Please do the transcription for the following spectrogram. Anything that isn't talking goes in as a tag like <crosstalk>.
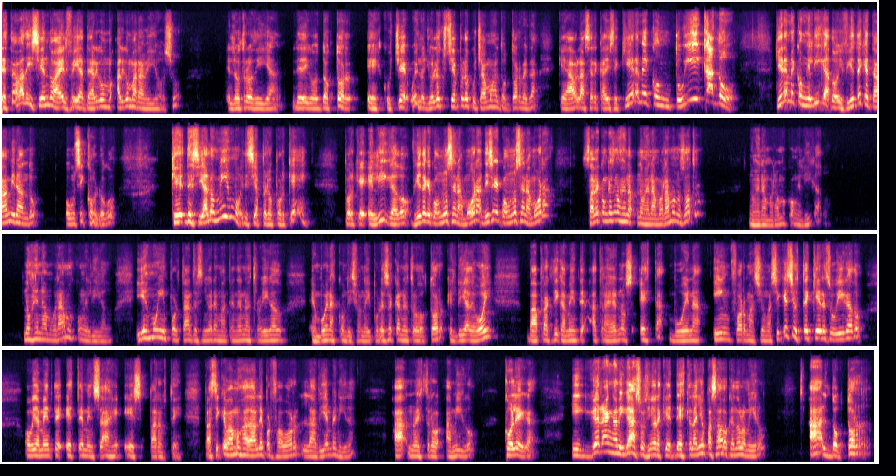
Le estaba diciendo a él, fíjate, algo, algo maravilloso. El otro día le digo, doctor, escuché, bueno, yo siempre lo escuchamos al doctor, ¿verdad? Que habla acerca, dice, quiéreme con tu hígado, quiéreme con el hígado. Y fíjate que estaba mirando un psicólogo que decía lo mismo. Y decía, pero ¿por qué? Porque el hígado, fíjate que cuando uno se enamora, dice que cuando uno se enamora, ¿sabe con qué nos enamoramos nosotros? Nos enamoramos con el hígado. Nos enamoramos con el hígado. Y es muy importante, señores, mantener nuestro hígado en buenas condiciones. Y por eso es que nuestro doctor el día de hoy va prácticamente a traernos esta buena información. Así que si usted quiere su hígado, obviamente este mensaje es para usted. Así que vamos a darle, por favor, la bienvenida a nuestro amigo, colega y gran amigazo, señores, que desde el año pasado que no lo miro, al doctor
